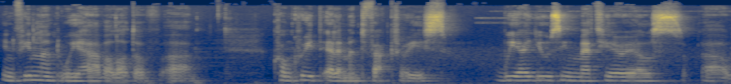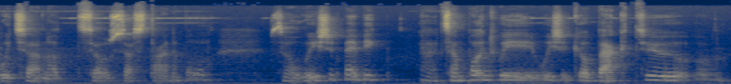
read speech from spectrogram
in Finland we have a lot of um, concrete element factories. We are using materials uh, which are not so sustainable. So we should maybe at some point we, we should go back to um,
